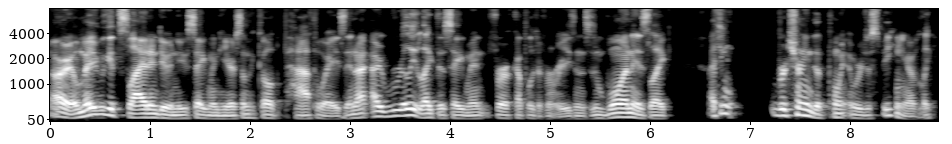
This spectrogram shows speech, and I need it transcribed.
All right, well, maybe we could slide into a new segment here, something called Pathways, and I, I really like this segment for a couple of different reasons. And one is like, I think returning to the point that we are just speaking of, like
